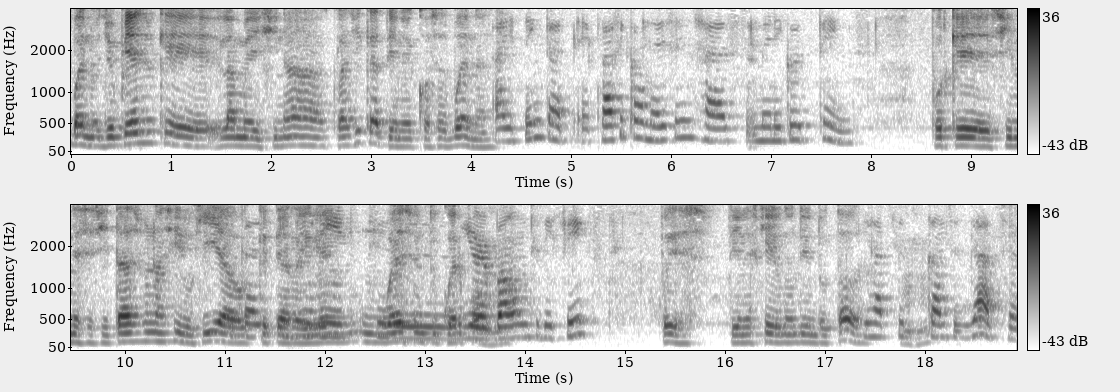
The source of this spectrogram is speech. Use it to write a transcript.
Bueno, yo pienso que la medicina clásica tiene cosas buenas, I think that uh, classical medicine has many good things porque si necesitas una cirugía o que te arreglen un hueso en tu cuerpo, your bone to be fixed, pues tienes que ir donde un doctor. you have to Mhm. come to the doctor.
